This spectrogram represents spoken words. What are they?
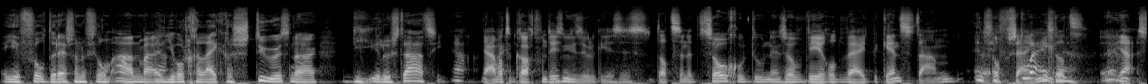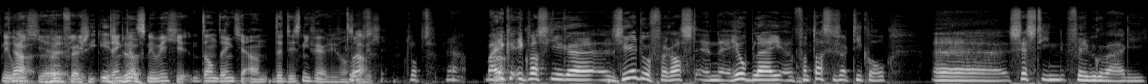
en je vult de rest van de film aan, maar Ja. je wordt gelijk gestuurd naar die illustratie. Ja, Ja, wat de kracht van Disney natuurlijk is, is dat ze het zo goed doen en zo wereldwijd bekend staan. En eh, of zijn. Dat, eh, Ja. Sneeuwwitje. Ja, hun je versie is denkt de. aan Sneeuwwitje, dan denk je aan de Disney-versie van Ja. Sneeuwwitje. klopt. Ja. Maar ik, ik was hier eh, zeer door verrast en eh, heel blij. Een fantastisch artikel. Eh, 16 februari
